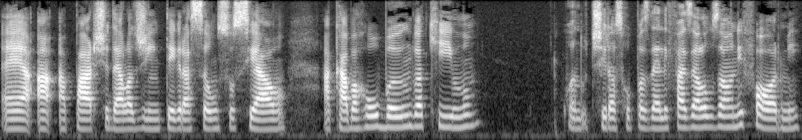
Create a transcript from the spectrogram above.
é, a, a parte dela de integração social acaba roubando aquilo quando tira as roupas dela e faz ela usar uniforme.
